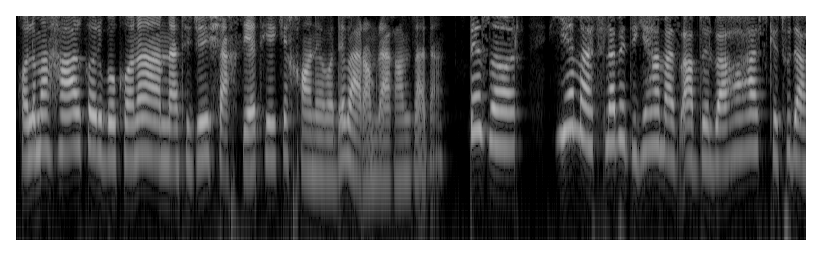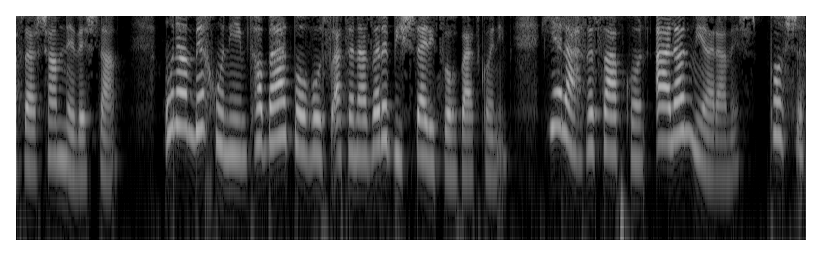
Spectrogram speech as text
حالا من هر کاری بکنم نتیجه شخصیتیه که خانواده برام رقم زدن. بزار یه مطلب دیگه هم از عبدالبها هست که تو دفترشم نوشتم. اونم بخونیم تا بعد با وسعت نظر بیشتری صحبت کنیم. یه لحظه صبر کن الان میارمش. باشه.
